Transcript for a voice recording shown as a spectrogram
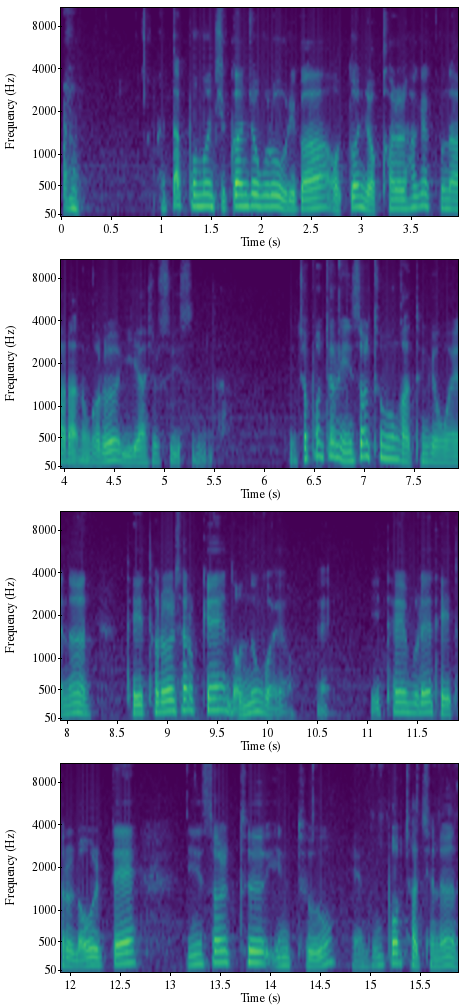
딱 보면 직관적으로 우리가 어떤 역할을 하겠구나라는 것을 이해하실 수 있습니다. 첫 번째로 insert 문 같은 경우에는 데이터를 새롭게 넣는 거예요. 네, 이 테이블에 데이터를 넣을 때 insert into 예, 문법 자체는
